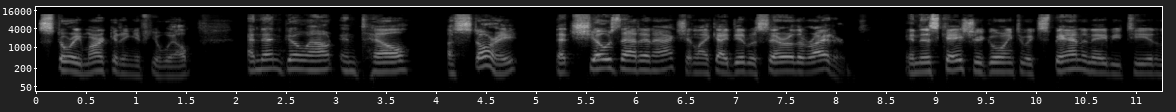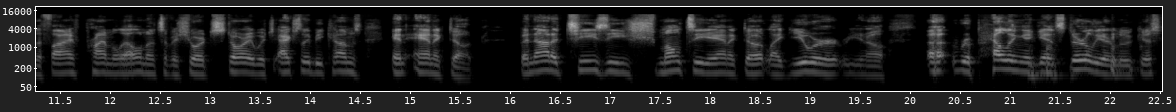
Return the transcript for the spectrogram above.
story marketing, if you will, and then go out and tell a story that shows that in action, like I did with Sarah the writer. In this case, you're going to expand an ABT into the five primal elements of a short story, which actually becomes an anecdote, but not a cheesy, schmaltzy anecdote like you were, you know, uh, repelling against earlier, Lucas,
